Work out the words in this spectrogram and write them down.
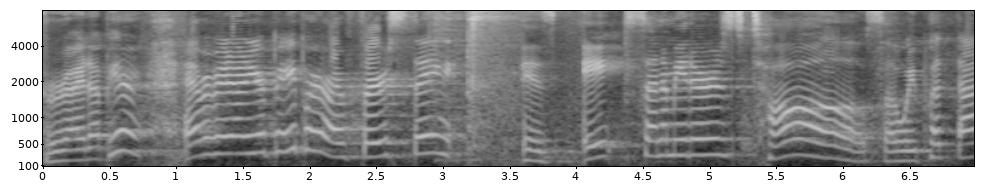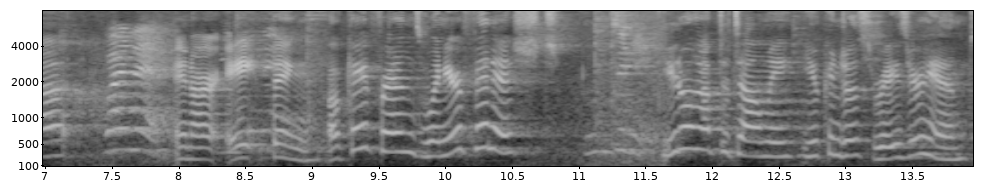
Right up here. Everybody on your paper, our first thing is eight centimeters tall. So we put that in our eight thing. Okay, friends, when you're finished, you don't have to tell me. You can just raise your hand.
